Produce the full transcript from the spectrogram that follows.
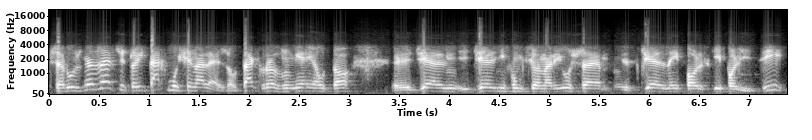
przeróżne rzeczy, to i tak mu się należą. Tak rozumieją to y, dzielni, dzielni funkcjonariusze z dzielnej polskiej policji,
